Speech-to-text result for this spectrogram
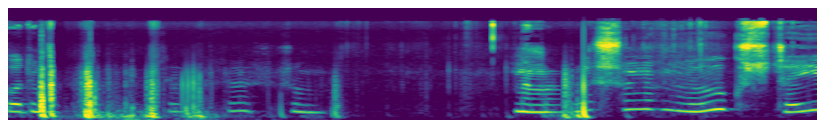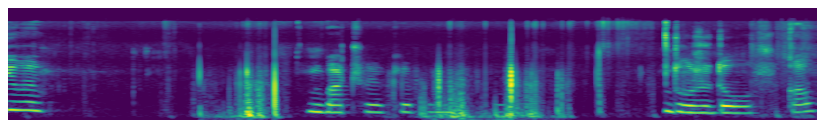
Сходимо. Це все, що нам вирішено. Рук, стріли. Бачу, як я помітив. Дуже довго шукав.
